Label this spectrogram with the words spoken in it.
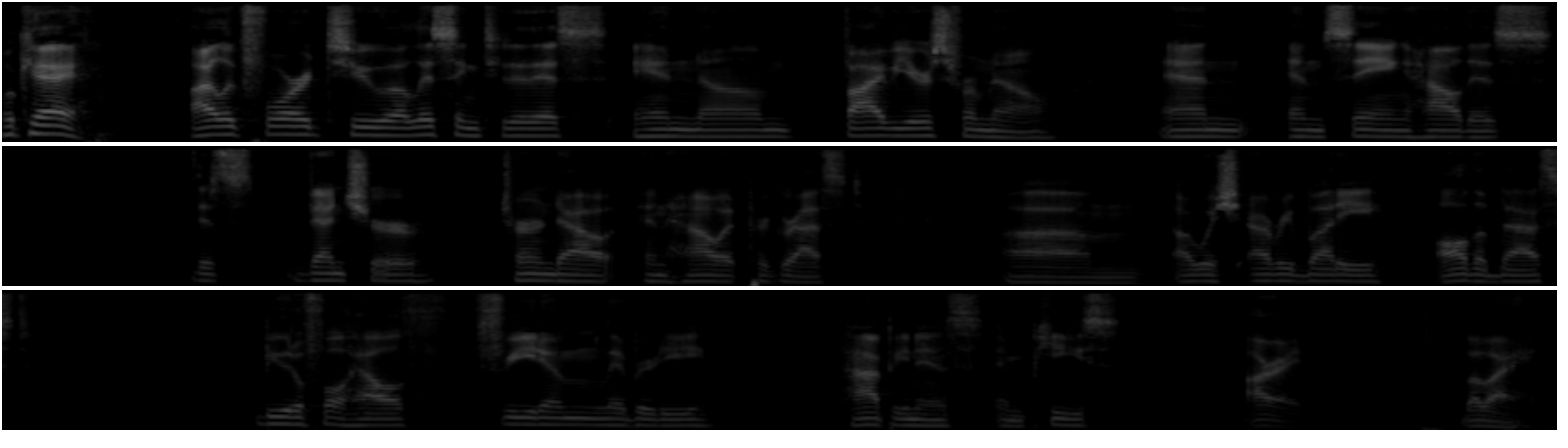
Okay, I look forward to uh, listening to this in um, five years from now, and and seeing how this this venture turned out and how it progressed. Um, I wish everybody all the best, beautiful health, freedom, liberty, happiness, and peace. All right. Bye bye.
